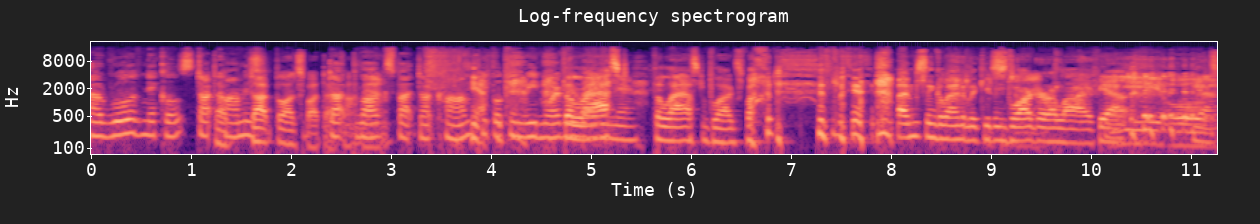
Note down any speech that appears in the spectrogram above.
a uh, rollofnickels.com is Dot blogspot.com. dot yeah. blogspot.com. Yeah. People can read more of the your last, writing there. the last blogspot. I'm single-handedly keeping Blogger alive. Yeah. Ye old Yeah.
